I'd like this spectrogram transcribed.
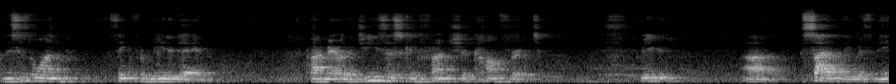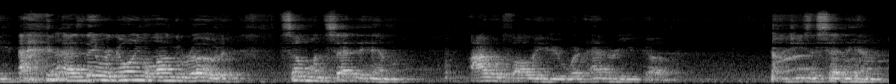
And this is the one, think, for me today, primarily. Jesus confronts your comfort. Read uh, silently with me. As they were going along the road, someone said to him, I will follow you wherever you go. And Jesus said to him,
